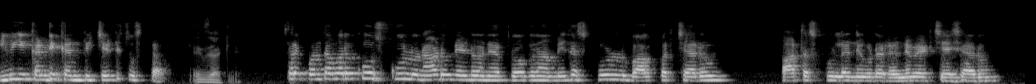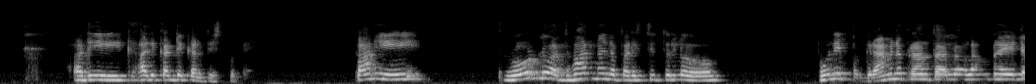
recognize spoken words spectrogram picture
ఇవి కంటికి కనిపించేట్టు చూస్తారు. ఎగ్జాక్ట్లీ సరే కొంతవరకు స్కూళ్ళు నాడు నేడు అనే ప్రోగ్రాం మీద స్కూళ్ళు బాగుపరిచారు. పాత స్కూళ్ళన్నీ కూడా రెనోవేట్ చేశారు. అది అది కంటికి కనిపిస్తున్నాయి కానీ రోడ్లు అధ్వానమైన పరిస్థితుల్లో పోనీ గ్రామీణ ప్రాంతాల్లో అలా ఉన్నాయంటే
